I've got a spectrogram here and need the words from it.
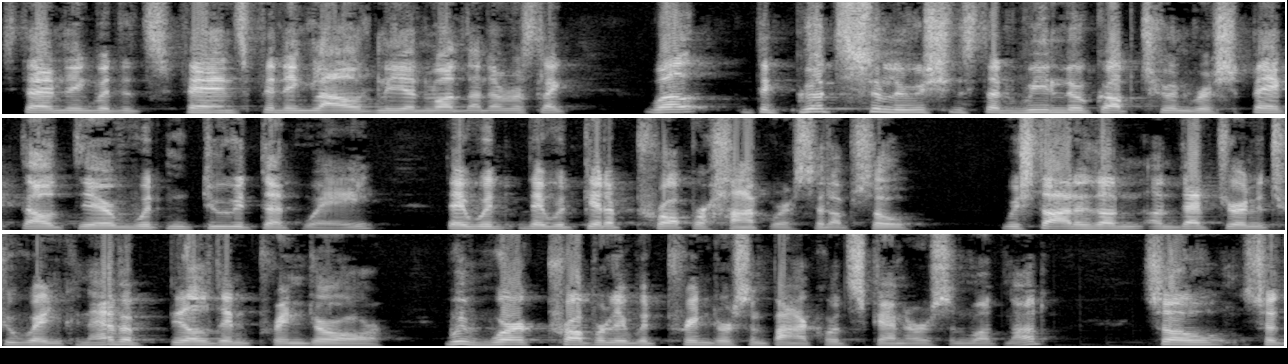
standing with its fan spinning loudly and whatnot. And I was like, well, the good solutions that we look up to and respect out there wouldn't do it that way. They would they would get a proper hardware setup. So we started on, on that journey too, where you can have a built-in printer or we work properly with printers and barcode scanners and whatnot. So so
